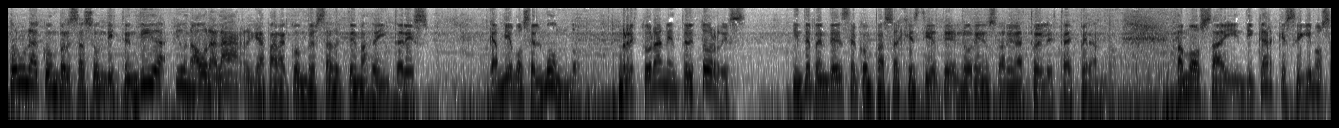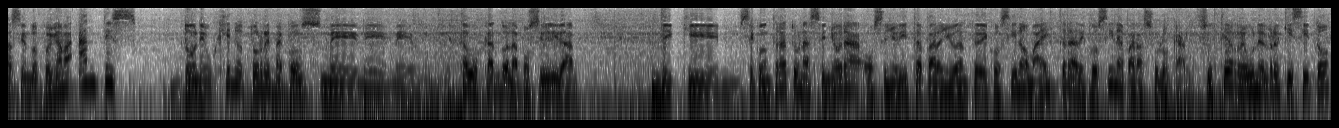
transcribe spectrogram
con una conversación distendida y una hora larga para conversar de temas de interés. Cambiemos el mundo. Restaurante Entre Torres. Independencia con pasaje 7, Lorenzo Arenas le está esperando. Vamos a indicar que seguimos haciendo el programa. Antes, don Eugenio Torres me, me está buscando la posibilidad de que se contrate una señora o señorita para ayudante de cocina o maestra de cocina para su local. Si usted reúne el requisito,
